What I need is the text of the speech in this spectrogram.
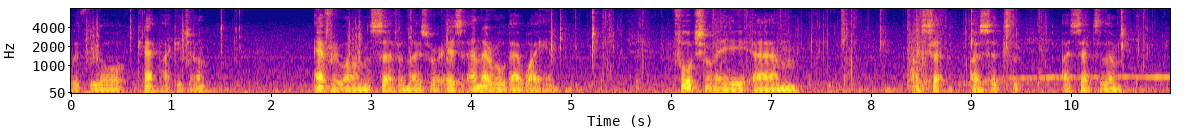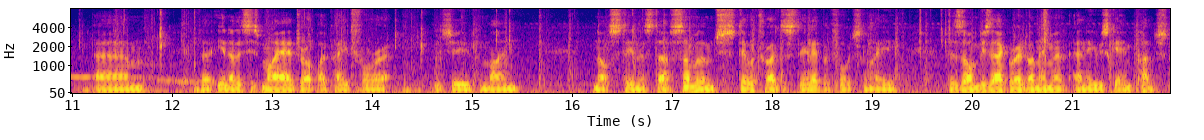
with your care package on, everyone on the server knows where it is, and they're all there waiting. Fortunately, um, I said I said to I said to them um, that you know this is my airdrop. I paid for it. Would you mind not stealing the stuff? Some of them still tried to steal it, but fortunately, the zombies aggroed on him, and, he was getting punched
